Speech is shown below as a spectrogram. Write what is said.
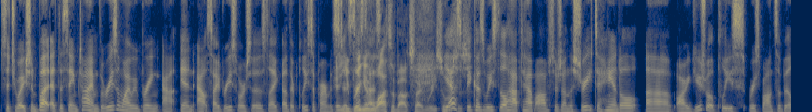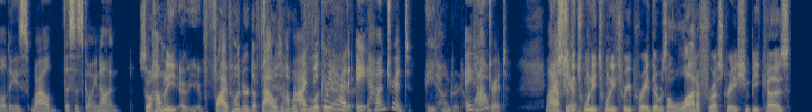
situation. But at the same time, the reason why we bring out in outside resources like other police departments and you bring in us, lots of outside resources. Yes, because we still have to have officers on the street to handle uh, our usual police responsibilities while this is going on. So how many? Uh, five hundred, a thousand? How are we looking at? I think we had eight hundred. Eight hundred. Eight hundred. Wow. After year. the 2023 parade, there was a lot of frustration because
